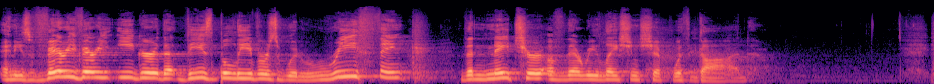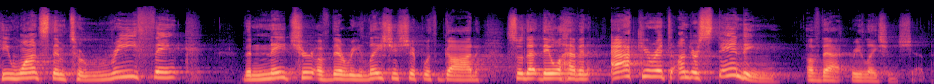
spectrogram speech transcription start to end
and he's very, very eager that these believers would rethink the nature of their relationship with God. He wants them to rethink the nature of their relationship with God so that they will have an accurate understanding of that relationship.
